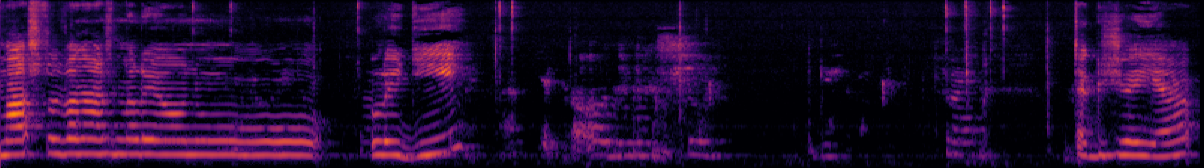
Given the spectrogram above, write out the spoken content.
Má 112 milionů lidí. Takže já...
